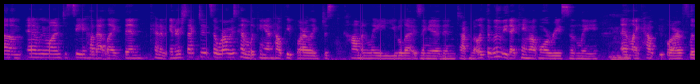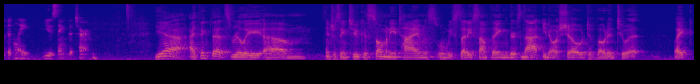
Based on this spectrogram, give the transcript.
Um, and we wanted to see how that like then kind of intersected. So we're always kind of looking at how people are like just commonly utilizing it and talking about like the movie that came out more recently mm-hmm. and like how people are flippantly using the term. Yeah, I think that's really um, interesting too, because so many times when we study something, there's not you know a show devoted to it. Like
